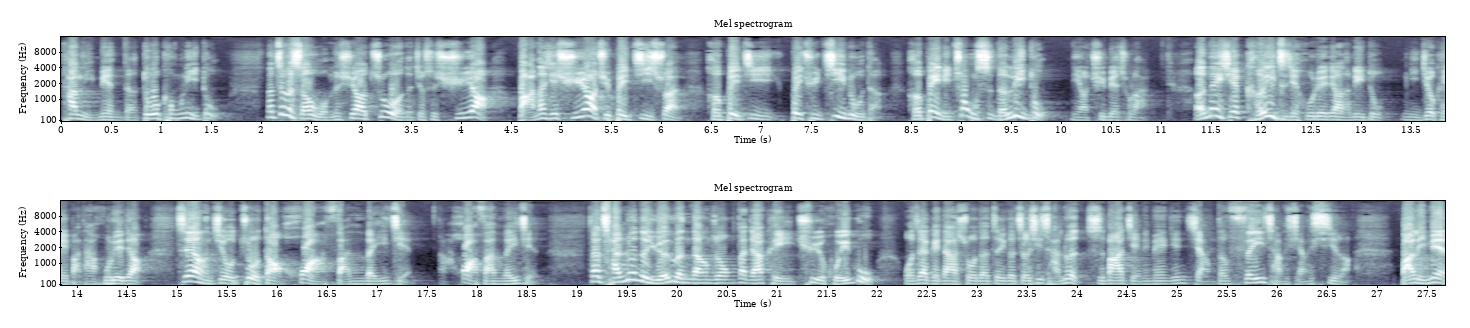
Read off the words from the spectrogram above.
它里面的多空力度。那这个时候我们需要做的就是需要把那些需要去被计算和被记被去记录的。和被你重视的力度，你要区别出来，而那些可以直接忽略掉的力度，你就可以把它忽略掉，这样就做到化繁为简啊，化繁为简。在缠论的原文当中，大家可以去回顾我在给大家说的这个《泽西缠论》十八节里面已经讲得非常详细了，把里面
